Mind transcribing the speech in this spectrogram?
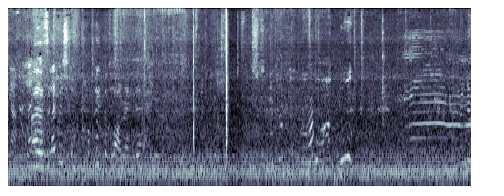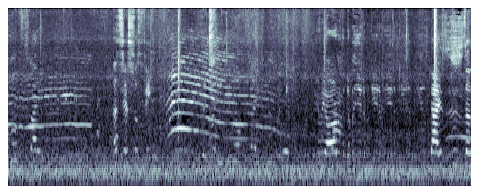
Yeah. Uh, let, let me complete the vlog right there. That's just a thing. Here we are on the www. Guys, this is the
